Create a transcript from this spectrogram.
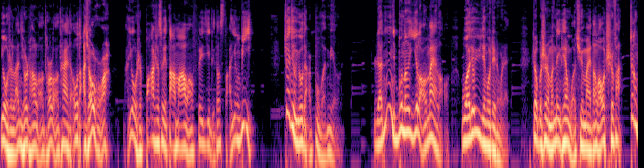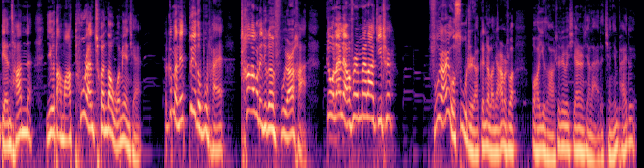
又是篮球场老头老太太殴打小伙。又是八十岁大妈往飞机里头撒硬币，这就有点不文明了。人你不能倚老卖老，我就遇见过这种人。这不是吗？那天我去麦当劳吃饭，正点餐呢，一个大妈突然窜到我面前，她根本连队都不排，插过来就跟服务员喊：“给我来两份麦辣鸡翅。”服务员有素质啊，跟着老娘们说：“不好意思啊，是这位先生先来的，请您排队。”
